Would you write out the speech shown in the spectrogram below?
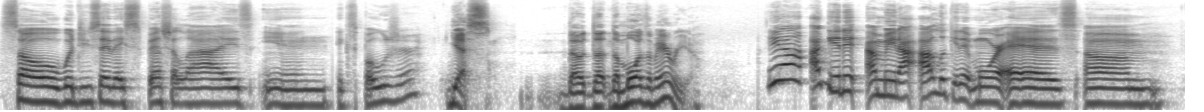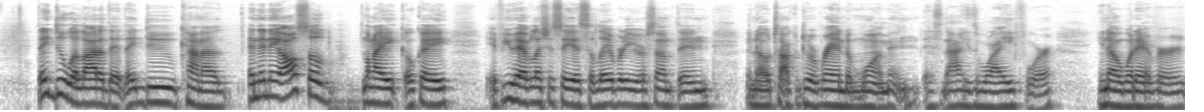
So, would you say they specialize in exposure? Yes. The the the more the merrier. Yeah, I get it. I mean, I, I look at it more as um, they do a lot of that. They do kind of, and then they also like, okay, if you have, let's just say, a celebrity or something, you know, talking to a random woman that's not his wife or, you know, whatever,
